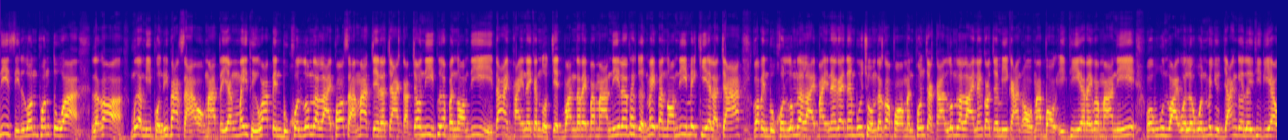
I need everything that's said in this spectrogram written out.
หนี้สินล้นพ้นตัว แล้วก็เมื่อมีผลพิพากษาออกมา แต่ยังไม่ถือว่าเป็นบุคคลล้มละลายเพราะสามารถเจรจากับเจ้าหนี้เพื่อประนอมหนี้ได้ภายในกำหนด 7 วันอะไรประมาณนี้แล้วถ้าเกิดไม่ประนอมหนี้ไม่เคลียร์ล่ะจ้าก็เป็นบุคคลล้มละลายไปนะครับท่านผู้ชม แล้วก็พอมันพ้นจากการล้มละลายนั้นก็จะมีการออกมาบอกอีกทีอะไรประมาณนี้ว่าวุ่นวายวนละวนไม่หยุดยั้งกันเลยทีเดียว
